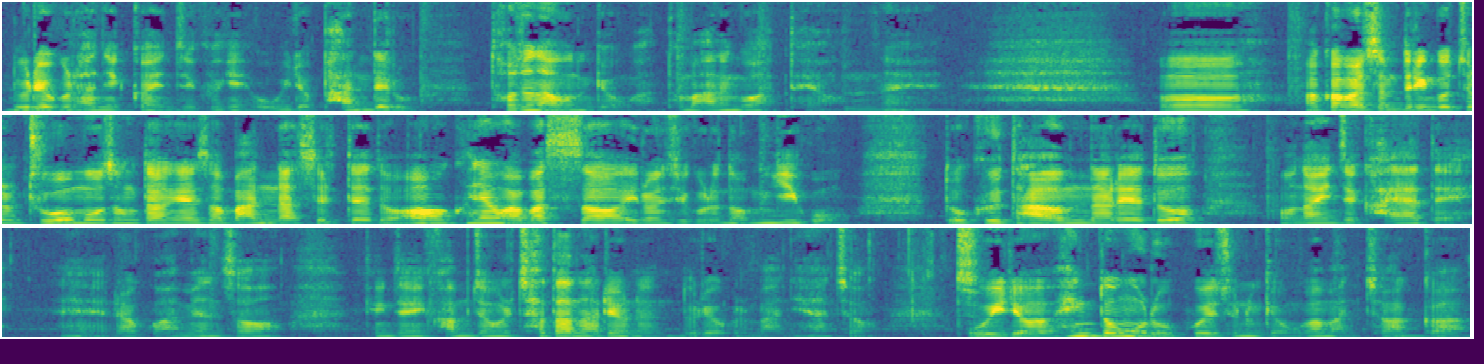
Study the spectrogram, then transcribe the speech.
노력을 하니까 이제 그게 오히려 반대로 터져 나오는 경우가 더 많은 것 같아요. 음. 네. 어, 아까 말씀드린 것처럼 두오모 성당에서 만났을 때도 어 그냥 와봤어 이런 식으로 넘기고 또 그 다음 날에도 어 나 이제 가야 돼라고 하면서 굉장히 감정을 차단하려는 노력을 많이 하죠. 오히려 행동으로 보여주는 경우가 많죠. 아까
